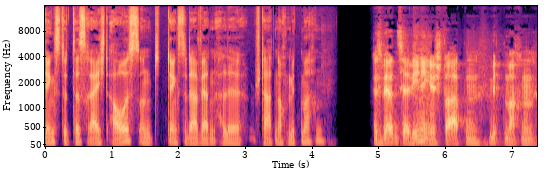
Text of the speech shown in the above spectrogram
Denkst du, das reicht aus und denkst du, da werden alle Staaten auch mitmachen? Es werden sehr wenige Staaten mitmachen,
